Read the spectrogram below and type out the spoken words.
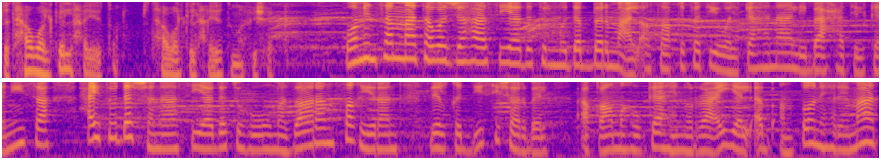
بتتحول كل حياتهم بتتحول كل حياتهم ما في شك. ومن ثم توجه سيادة المدبر مع الأساقفة والكهنة لباحة الكنيسة حيث دشن سيادته مزارا صغيرا للقديس شربل. أقامه كاهن الرعية الأب أنطوني هريمات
